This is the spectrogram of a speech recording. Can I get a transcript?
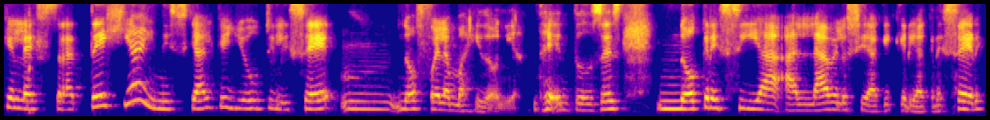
que la estrategia inicial que yo utilicé mm, no fue la más idónea. Entonces, no crecía a la velocidad que quería crecer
